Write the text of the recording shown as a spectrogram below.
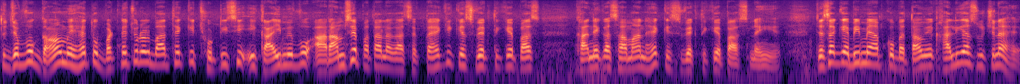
तो जब वो गाँव में है तो बट नेचुरल बात है कि छोटी सी इकाई में वो आराम से पता लगा सकता है कि किस व्यक्ति के पास खाने का सामान है, किस व्यक्ति के पास नहीं है। जैसा कि अभी मैं आपको बताऊँ, एक हालिया सूचना है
